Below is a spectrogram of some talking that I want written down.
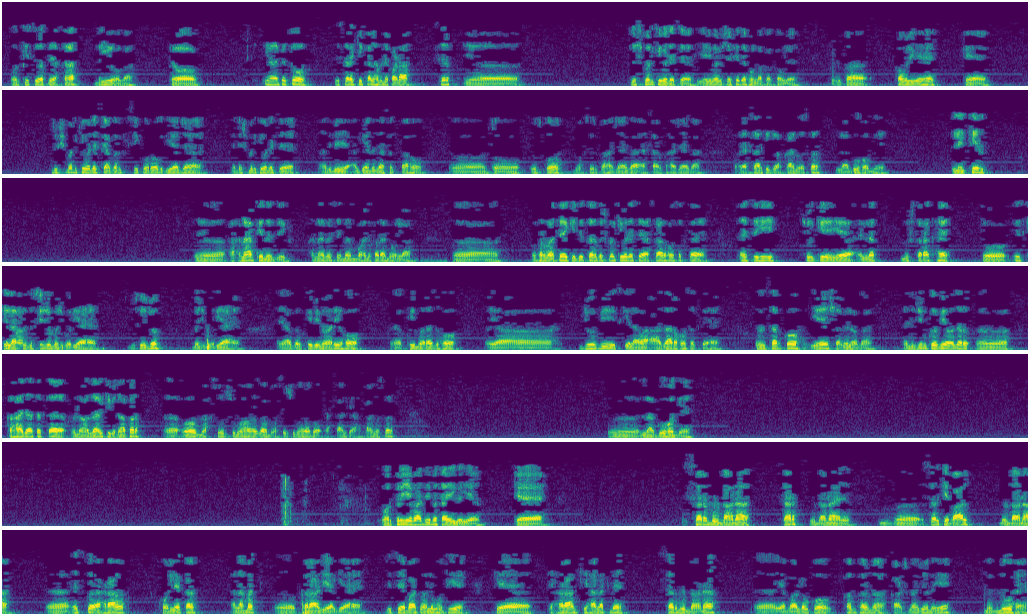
اور کس صورت میں احسار نہیں ہوگا؟ تو یہاں پہ تو اس طرح کی کل ہم نے پڑھا، صرف دشمن کی وجہ سے یہ امام شفی رحم اللہ کا قول ہے۔ ان کا قول یہ ہے کہ دشمن کی وجہ سے اگر کسی کو روک دیا جائے، یا دشمن کی وجہ سے آدمی آگے نہ جا سکتا ہو، تو اس کو محصر کہا جائے گا، احسار کہا جائے گا اور احسار کی جو احکام اس پر لاگو ہوں گے۔ لیکن احناف کے نزدیک، احناف میں سے امام بحنفہ رحمہ اللہ وہ فرماتے ہیں کہ جس طرح دشمن کی وجہ سے احسار ہو سکتا ہے، ایسے ہی چونکہ یہ علت مشترک ہے۔ تو اس کے علاوہ دوسری جو مجبوریاں ہے دوسری جو مجبوریاں ہے یا اگر کوئی بیماری ہو، یا کوئی مرض ہو، یا جو بھی اس کے علاوہ آزار ہو سکتے ہیں، ان سب کو یہ شامل ہوگا۔ یعنی جن کو بھی عذر کہا جا سکتا ہے، ان آزار کی بنا پر وہ محصور شما ہوگا، محصور شما ہوگا اور کے احکام اس پر لاگو ہوں گے۔ اور پھر یہ بات بھی بتائی گئی ہے کہ سر منڈانا سر منڈانا یعنی سر کے بال منڈانا اس کو احرام کھولنے کا علامت قرار دیا گیا ہے۔ جس سے یہ بات معلوم ہوتی ہے کہ احرام کی حالت میں سر منڈانا یا بالوں کو کم کرنا، کاٹنا جو نہیں ممنوع ہے۔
